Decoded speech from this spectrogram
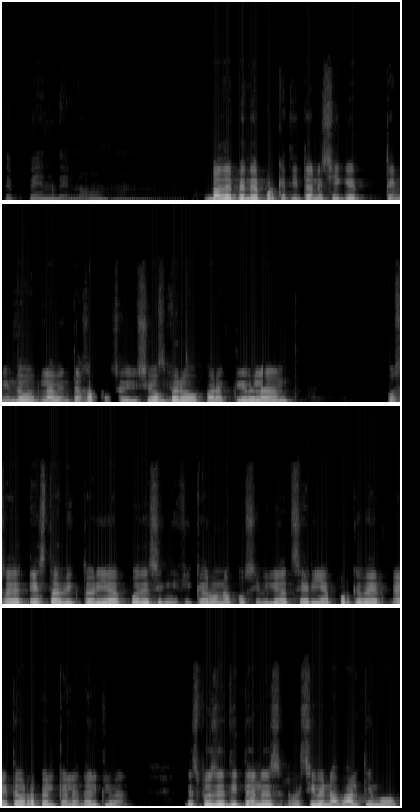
Depende, ¿no? Mm, Va a depender porque Titanes sigue teniendo la ventaja para su división, Cierto. pero para Cleveland, o sea, esta victoria puede significar una posibilidad seria porque, ver, ahí te va rápido el calendario de Cleveland. Después de Titanes reciben a Baltimore,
